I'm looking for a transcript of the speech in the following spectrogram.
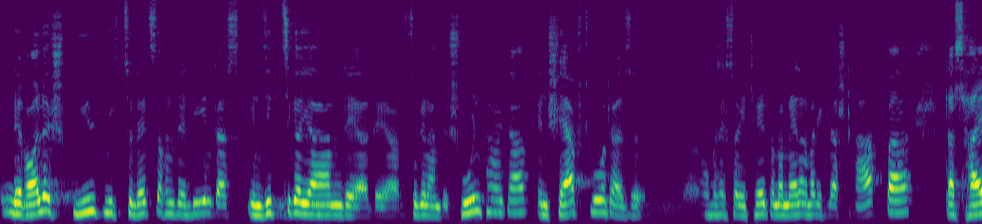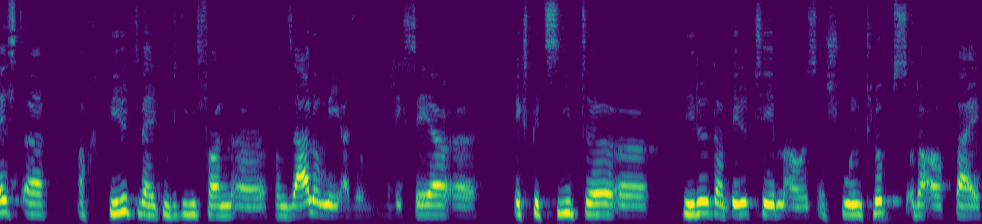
Eine Rolle spielt nicht zuletzt auch in Berlin, dass in 70er Jahren der, der sogenannte Schwulenparagraph entschärft wurde, also Homosexualität unter Männern war nicht mehr strafbar. Das heißt, äh, auch Bildwelten wie die von, äh, von Salome, also wirklich sehr äh, explizite äh, Bilder, Bildthemen aus, aus schwulen Clubs oder auch bei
